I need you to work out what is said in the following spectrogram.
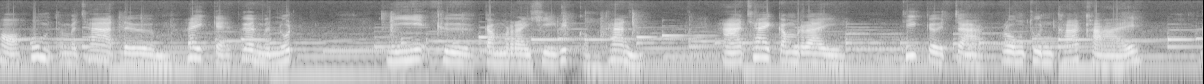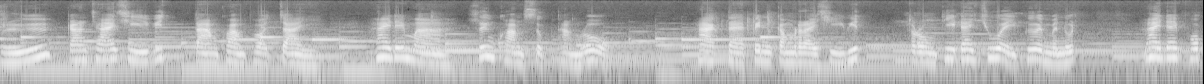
ห่อหุ้มธรรมชาติเดิมให้แก่เพื่อนมนุษย์ นี้คือกำไรชีวิตของท่าน หาใช่กำไรที่เกิดจากลงทุนค้าขาย หรือการใช้ชีวิตตามความพอใจ ให้ได้มาซึ่งความสุขทางโลก หากแต่เป็นกำไรชีวิตตรงที่ได้ช่วยเพื่อนมนุษย์ ให้ได้พบ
